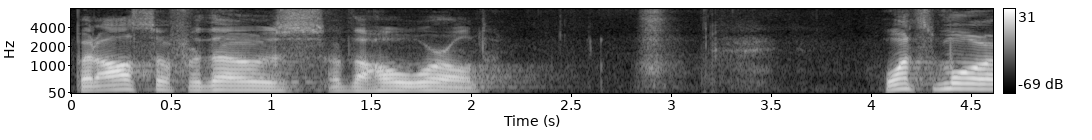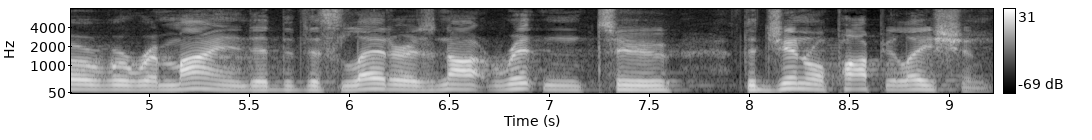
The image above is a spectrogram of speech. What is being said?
but also for those of the whole world. Once more, we're reminded that this letter is not written to the general population.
